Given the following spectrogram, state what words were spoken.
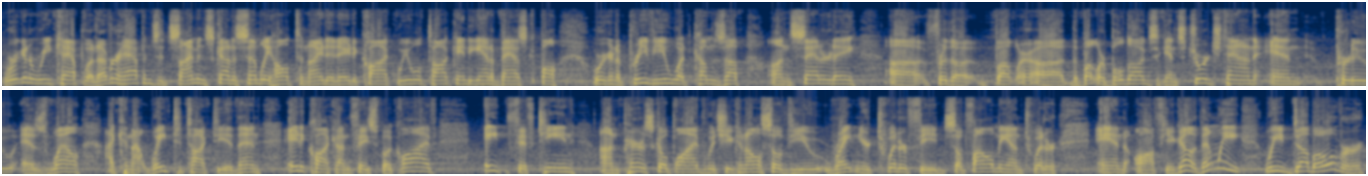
we're going to recap whatever happens at simon Skjodt assembly hall tonight at 8 o'clock. We will talk indiana basketball. We're going to preview what comes up on saturday uh, for the butler uh, the butler bulldogs against georgetown and Purdue as well. I cannot wait to talk to you then. 8 o'clock on Facebook Live. 8:15 on Periscope Live, which you can also view right in your Twitter feed. So follow me on Twitter, and off you go. Then we we dub over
